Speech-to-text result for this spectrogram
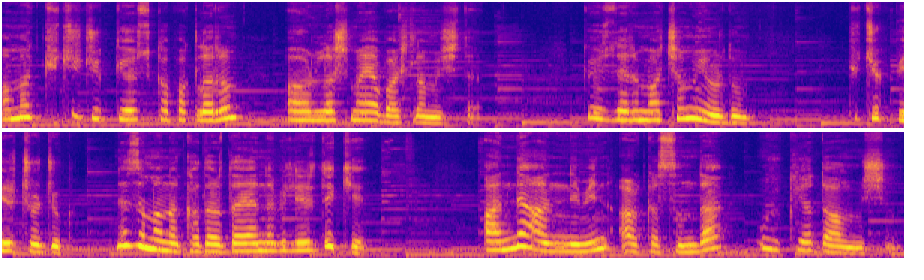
Ama küçücük göz kapaklarım ağırlaşmaya başlamıştı. Gözlerimi açamıyordum. Küçük bir çocuk ne zamana kadar dayanabilirdi ki? Anne annemin arkasında uykuya dalmışım.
